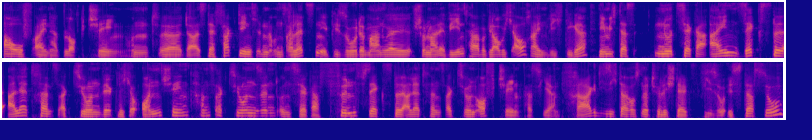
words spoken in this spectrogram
auf einer Blockchain. Und äh, da ist der Fakt, den ich in unserer letzten Episode Manuel schon mal erwähnt habe, glaube ich auch ein wichtiger, nämlich dass nur circa ein Sechstel aller Transaktionen wirkliche On-Chain-Transaktionen sind und circa fünf Sechstel aller Transaktionen off-Chain passieren. Frage, die sich daraus natürlich stellt, wieso ist das so?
